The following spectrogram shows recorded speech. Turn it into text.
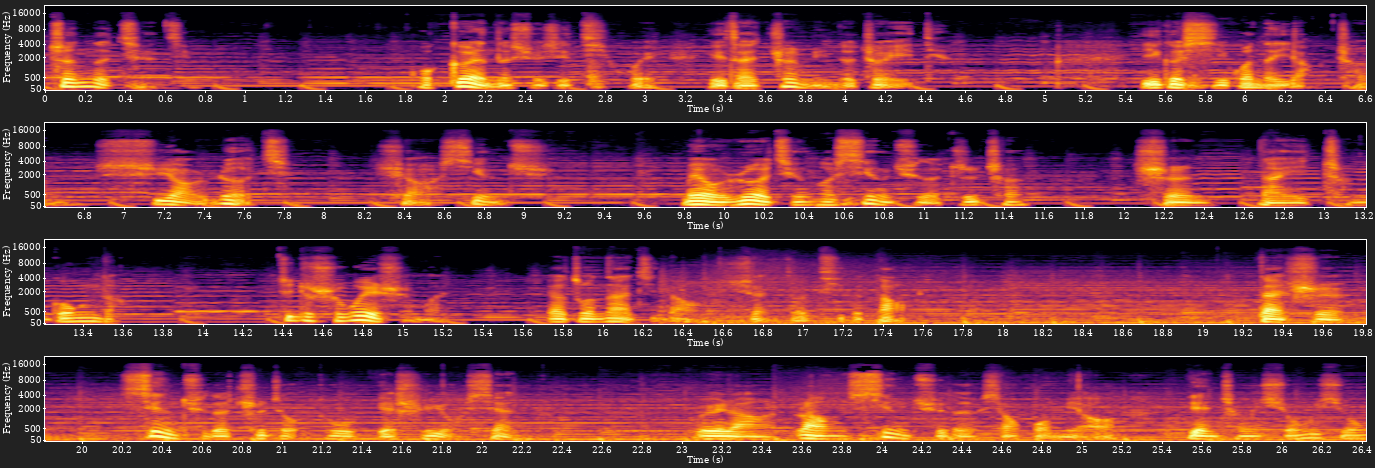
真的前进。我个人的学习体会也在证明着这一点。一个习惯的养成需要热情，需要兴趣。没有热情和兴趣的支撑，是难以成功的。这就是为什么要做那几道选择题的道理。但是，兴趣的持久度也是有限的。为了让兴趣的小火苗变成熊熊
